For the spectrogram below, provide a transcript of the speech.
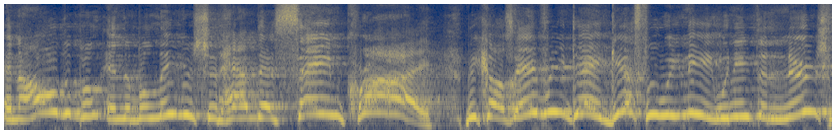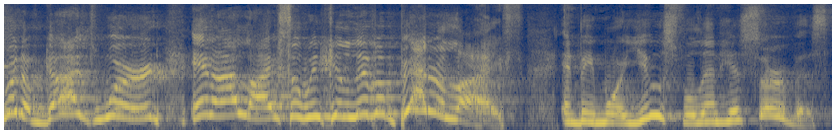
And all the and the believers should have that same cry. Because every day, guess what we need? We need the nourishment of God's word in our life so we can live a better life and be more useful in his service.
